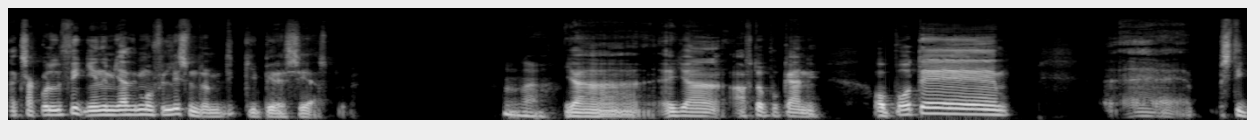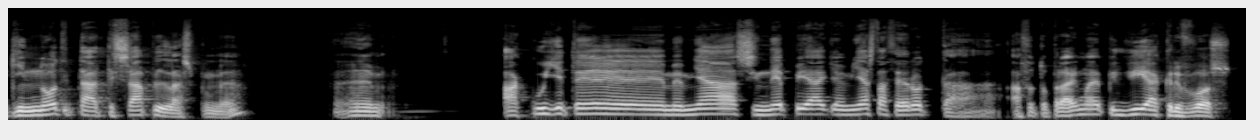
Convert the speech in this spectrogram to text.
εξακολουθεί και είναι μια δημοφιλή συνδρομητική υπηρεσία ας πούμε ναι. για, για αυτό που κάνει. Οπότε ε, στην κοινότητα της Apple ας πούμε ε, ακούγεται με μια συνέπεια και με μια σταθερότητα αυτό το πράγμα επειδή ακριβώς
